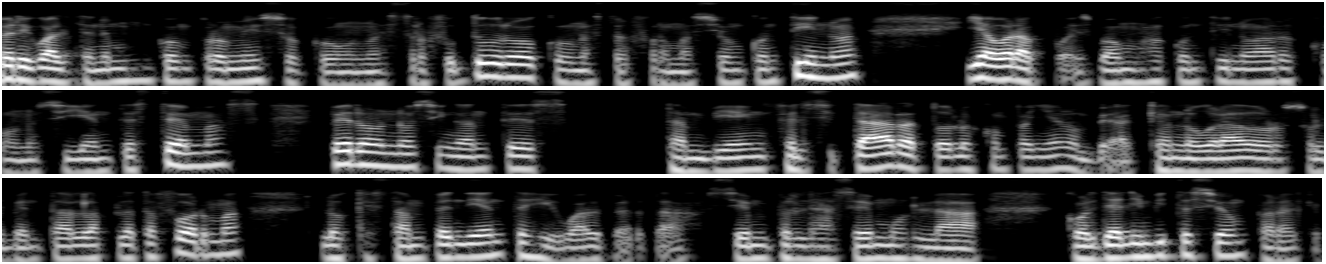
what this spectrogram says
pero igual tenemos un compromiso con nuestro futuro, con nuestra formación continua, y ahora pues vamos a continuar con los siguientes temas, pero no sin antes también felicitar a todos los compañeros, vea, que han logrado solventar la plataforma, los que están pendientes igual, ¿verdad? Siempre les hacemos la cordial invitación para que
